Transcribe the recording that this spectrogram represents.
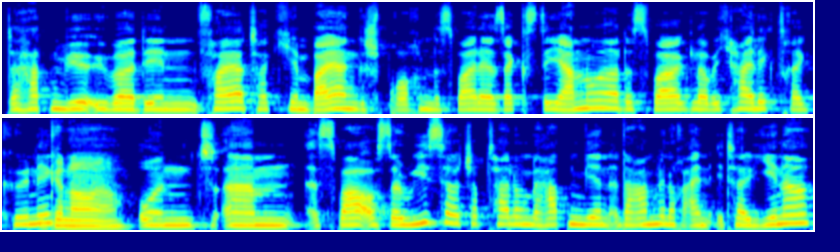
Da hatten wir über den Feiertag hier in Bayern gesprochen. Das war der 6. Januar. Das war, glaube ich, Heilig Drei König. Genau. Ja. Und ähm, es war aus der Research-Abteilung. Da hatten wir, da haben wir noch einen Italiener.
